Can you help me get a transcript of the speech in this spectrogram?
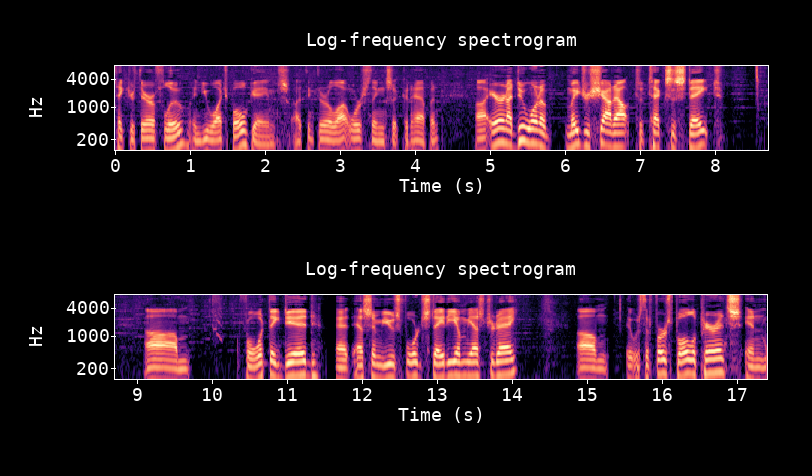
take your Theraflu, and you watch bowl games. I think there are a lot worse things that could happen. Uh, Aaron, I do want a major shout out to Texas State um, for what they did at SMU's Ford Stadium yesterday. Um, it was the first bowl appearance and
